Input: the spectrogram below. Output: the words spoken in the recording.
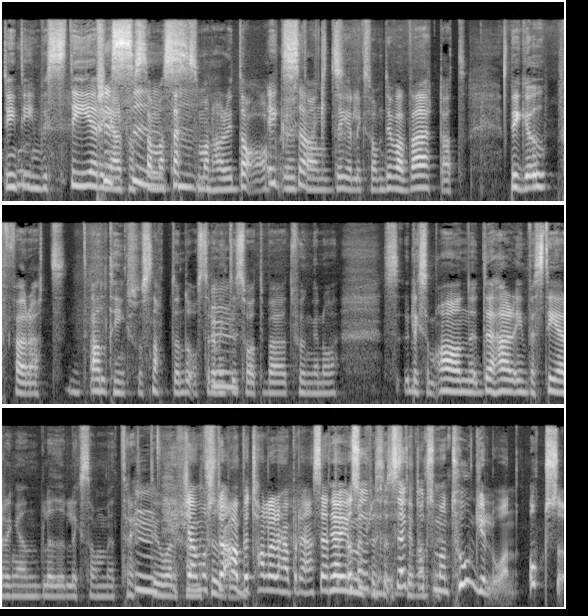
Det är inte investeringar Precis. på samma sätt som man har idag. Exakt. Utan det, är liksom, det var värt att bygga upp för att allting gick så snabbt ändå. Så det var Mm. inte så att du bara var tvungen att, liksom, ah, nu- det här investeringen blir liksom 30 Mm, år fram Jag måste tiden. avbetala det här på det här sättet. Ja, alltså, precis, det säkert också, så. man tog ju lån också.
